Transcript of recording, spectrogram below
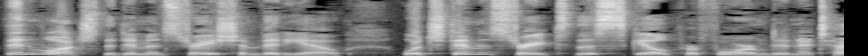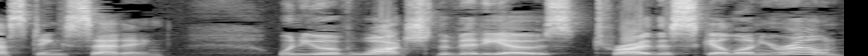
Then watch the demonstration video, which demonstrates this skill performed in a testing setting. When you have watched the videos, try the skill on your own.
